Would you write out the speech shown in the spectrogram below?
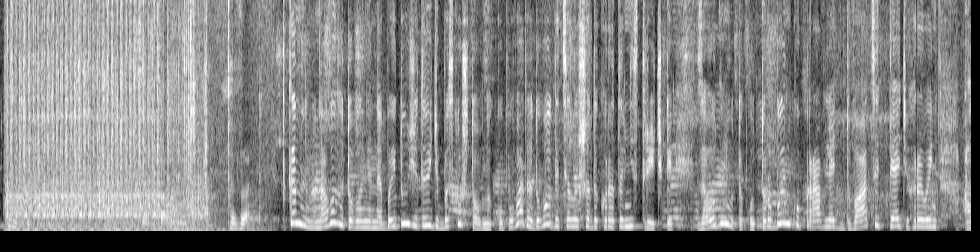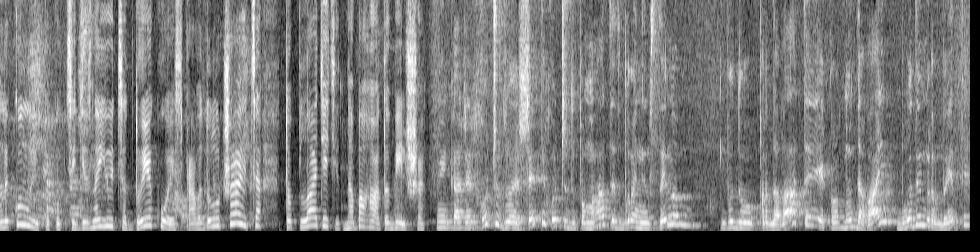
Тканину на виготовлення небайдужі дають безкоштовно. Купувати доводиться лише декоративні стрічки. За одну таку торбинку правлять 25 гривень. Але коли покупці дізнаються, до якої справи долучаються, то платять набагато більше. Він каже, хочу лишити, хочу допомагати Збройним силам, буду продавати. Я кажу, ну давай, будемо робити.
